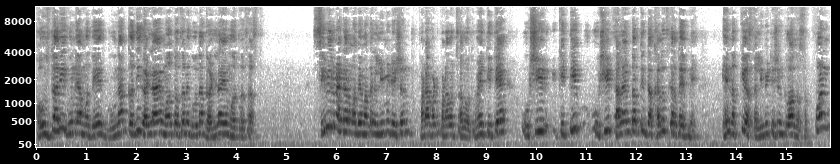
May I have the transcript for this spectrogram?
फौजदारी गुन्ह्यामध्ये गुन्हा कधी घडला हे महत्वाचं आणि गुन्हा घडला हे महत्वाचं असतं. सिव्हिल मॅटरमध्ये मात्र लिमिटेशन फटाफट फटाफट चालू होतं. म्हणजे तिथे उशीर किती उशीर झाल्यानंतर ती दखलच करता येत नाही. हे नक्की असतं. लिमिटेशन क्लॉज असतं. पण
